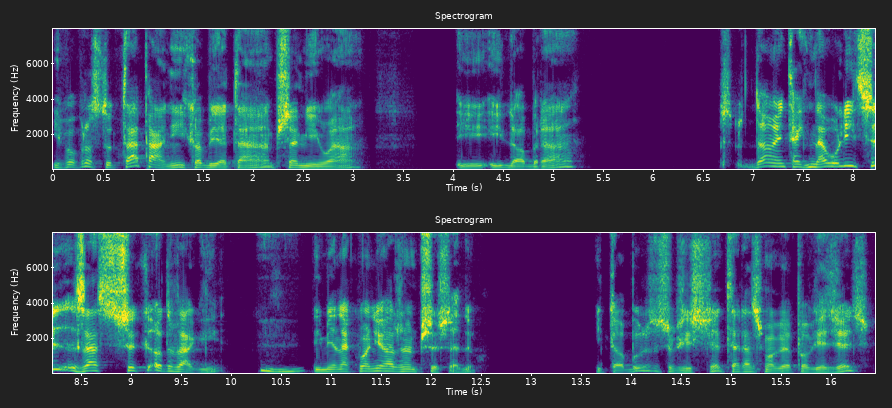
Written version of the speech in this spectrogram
I po prostu ta pani, kobieta, przemiła i, i dobra, dała mi tak na ulicy zastrzyk odwagi. I mnie nakłoniła, żebym przyszedł. I to był rzeczywiście, teraz mogę powiedzieć,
